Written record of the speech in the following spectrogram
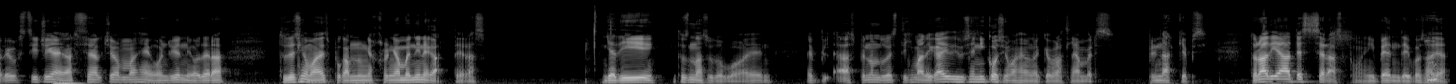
ρε ουστή και για την Arsenal και για Μαχαίγον και γενικότερα τούτες οι ομάδες που κάνουν μια χρονιά που δεν είναι καρτέρας. Γιατί, πώς να σου το πω, ε, ε, ας πούμε να το δούμε στοιχηματικά, γιατί τους είναι 20 Μαχαίγον και βραθλιάν πέρσι, πριν αρκέψει. Τώρα διά 4 ας πούμε, ή 5 ή πόσα διά.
